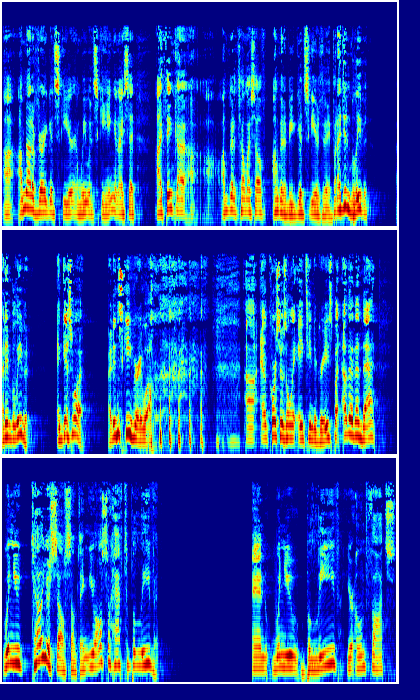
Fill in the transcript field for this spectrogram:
uh, I'm not a very good skier and we went skiing and I said, I think I, I, I'm going to tell myself I'm going to be a good skier today, but I didn't believe it. I didn't believe it. And guess what? I didn't ski very well. uh, of course it was only 18 degrees, but other than that, when you tell yourself something, you also have to believe it. And when you believe your own thoughts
